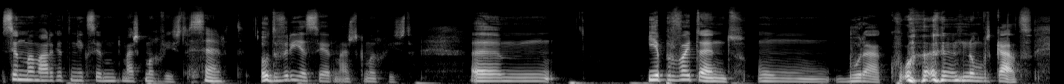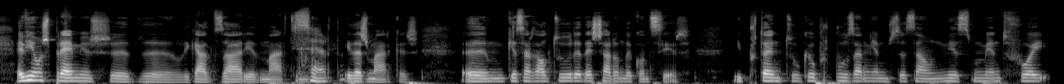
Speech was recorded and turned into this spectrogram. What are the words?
sendo uma marca, tinha que ser muito mais que uma revista. certo. ou deveria ser mais do que uma revista. Um, e aproveitando um buraco no mercado, havia uns prémios eh, de- ligados à área de marketing Certo. e das marcas um, que a certa altura deixaram de acontecer. E portanto, o que eu propus à minha administração nesse momento foi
